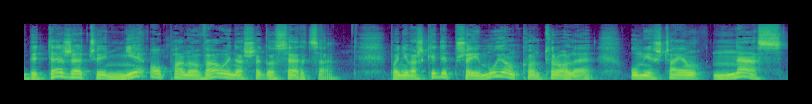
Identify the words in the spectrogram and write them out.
by te rzeczy nie opanowały naszego serca, ponieważ kiedy przejmują kontrolę, umieszczają nas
